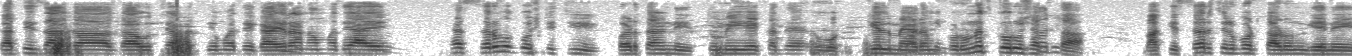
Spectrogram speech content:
का ती जागा गावच्या हद्दीमध्ये गायरानामध्ये आहे. ह्या सर्व गोष्टीची पडताळणी तुम्ही एखाद्या वकील मॅडम कडूनच करू शकता. बाकी सर्च रिपोर्ट काढून घेणे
